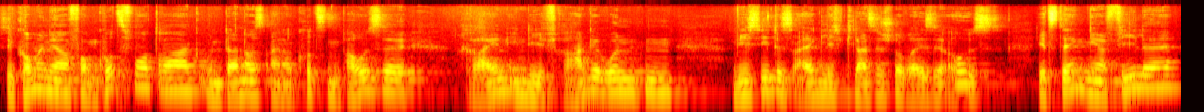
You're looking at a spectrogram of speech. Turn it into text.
Sie kommen ja vom Kurzvortrag und dann aus einer kurzen Pause rein in die Fragerunden. Wie sieht es eigentlich klassischerweise aus? Jetzt denken ja viele,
